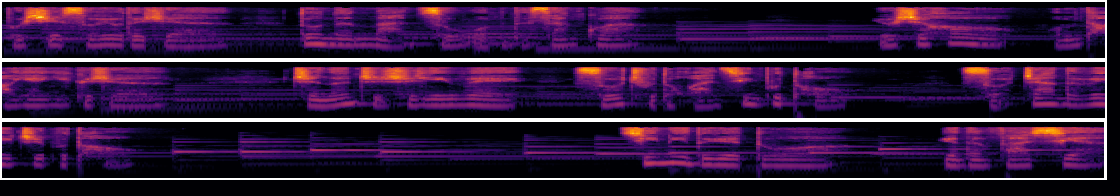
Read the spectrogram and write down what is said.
不是所有的人都能满足我们的三观。有时候。我们讨厌一个人，只能只是因为所处的环境不同，所站的位置不同。经历的越多，越能发现，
